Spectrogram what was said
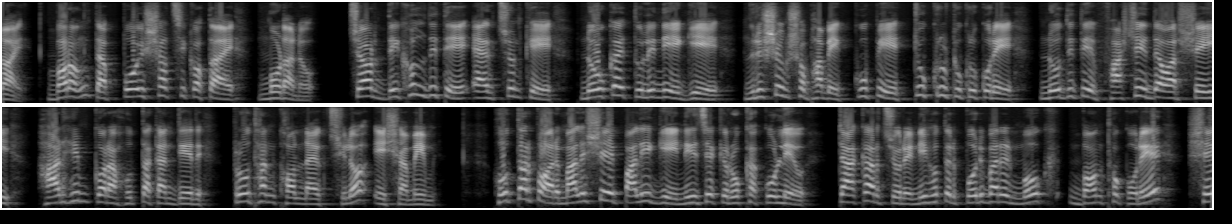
নয়, বরং তা পৈশাচিকতায় মোড়ানো। চর দীঘল দিতে একজনকে নৌকায় তুলে নিয়ে গিয়ে নৃশংসভাবে কুপিয়ে টুকরো টুকরো করে নদীতে ফাঁসিয়ে দেওয়ার সেই হাড়হিম করা হত্যাকাণ্ডের প্রধান খলনায়ক ছিল এই শামীম। হত্যার পর মালয়েশিয়ায় পালিয়ে গিয়ে নিজেকে রক্ষা করলেও টাকার চোরে নিহতের পরিবারের মুখ বন্ধ করে সে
